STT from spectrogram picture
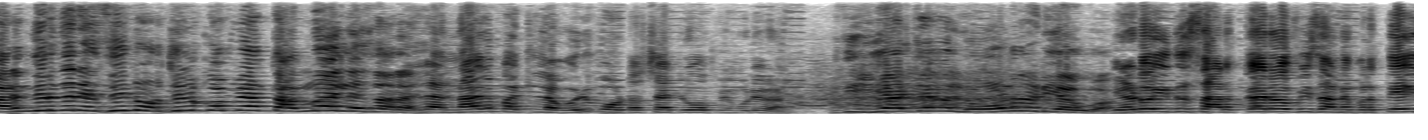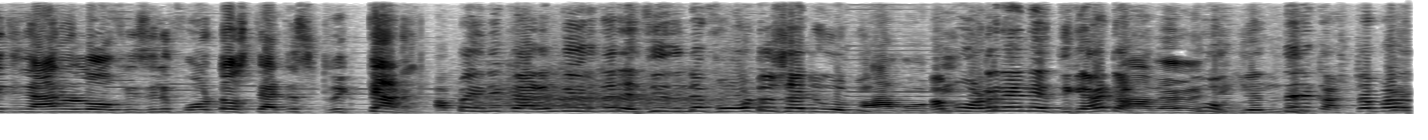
കരം തീർത്ത രസീതിന്റെ ഒറിജിനൽ കോപ്പി ഞാൻ തന്നതല്ലേ സാറേ? അല്ല എന്നാലും പറ്റില്ല. ഒരു ഫോട്ടോ സ്റ്റാറ്റ് കോപ്പിയും കൂടി വേണം. ഇത് ഈ ആഴ്ച ലോൺ റെഡി ആവുക. എടോ ഇത് സർക്കാർ ഓഫീസാണ് പ്രത്യേകിച്ച് ഞാനുള്ള ഓഫീസിൽ ഫോട്ടോ സ്റ്റാറ്റ് സ്ട്രിക്റ്റ് ആണ്. അപ്പൊ ഇനി കരം തീർത്ത രസീതിന്റെ ഫോട്ടോസ്റ്റാറ്റ് കോപ്പി അപ്പൊ ഉടനെ തന്നെ എത്തിക്കാം കേട്ടോ. എന്തൊരു കഷ്ടപ്പാട്.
